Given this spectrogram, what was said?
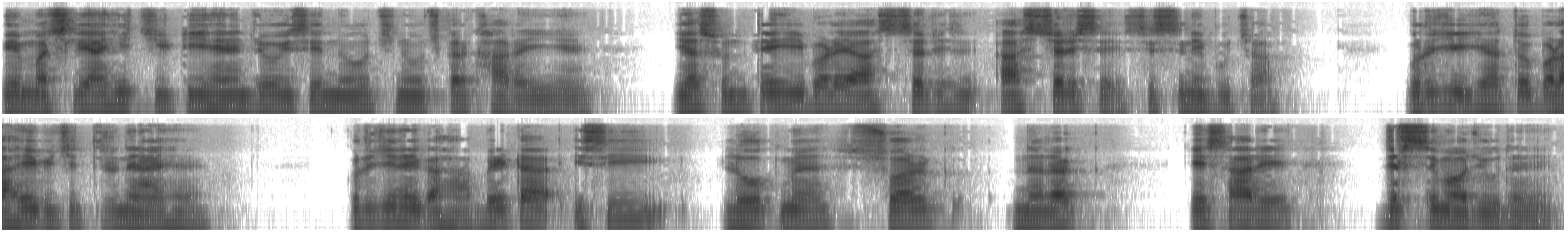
वे मछलियाँ ही चीटी हैं जो इसे नोच नोच कर खा रही हैं। यह सुनते ही बड़े आश्चर्य आश्चर्य से शिष्य ने पूछा, गुरुजी, यह तो बड़ा ही विचित्र न्याय है। गुरुजी ने कहा, बेटा, इसी लोक में स्वर्ग, नरक के सारे दृश्य मौजूद हैं।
